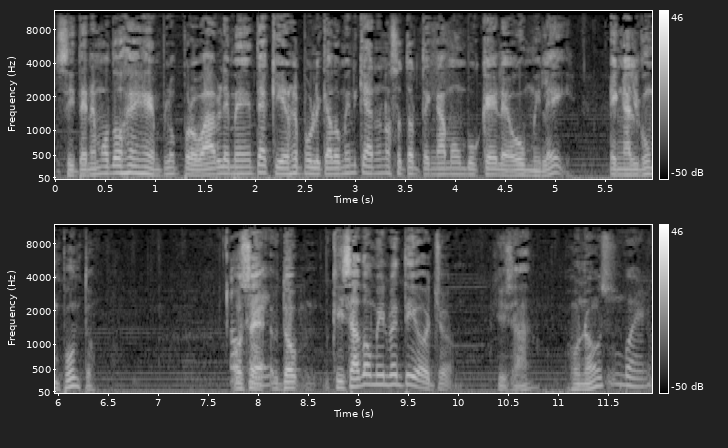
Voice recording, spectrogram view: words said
si tenemos dos ejemplos, probablemente aquí en República Dominicana nosotros tengamos un Bukele o un Milei en algún punto. O sea, do- quizá 2028, quizá, who knows. Bueno.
